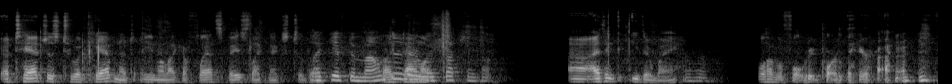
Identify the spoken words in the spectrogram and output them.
attaches to a cabinet, you know, like a flat space, like next to the. Like you have to mount like it or with suction cups? Uh, I think either way. Uh-huh. We'll have a full report later on.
